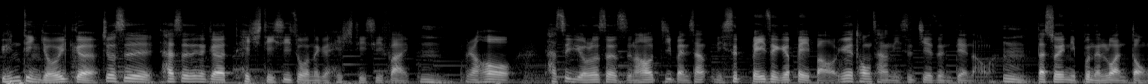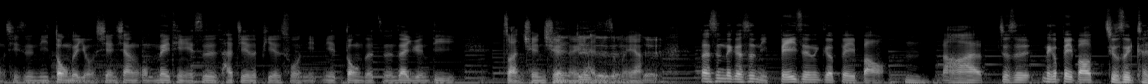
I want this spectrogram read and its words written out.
云顶有一个，就是它是那个 HTC 做的那个 HTC Five，嗯，然后它是游乐设施，然后基本上你是背着一个背包，因为通常你是接着你电脑嘛，嗯，但所以你不能乱动，其实你动的有限。像我们那天也是，他接着 PS4，你你动的只能在原地转圈圈而已，还是怎么样？对，对，对，对。但是那个是你背着那个背包，嗯，然后它就是那个背包就是一个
